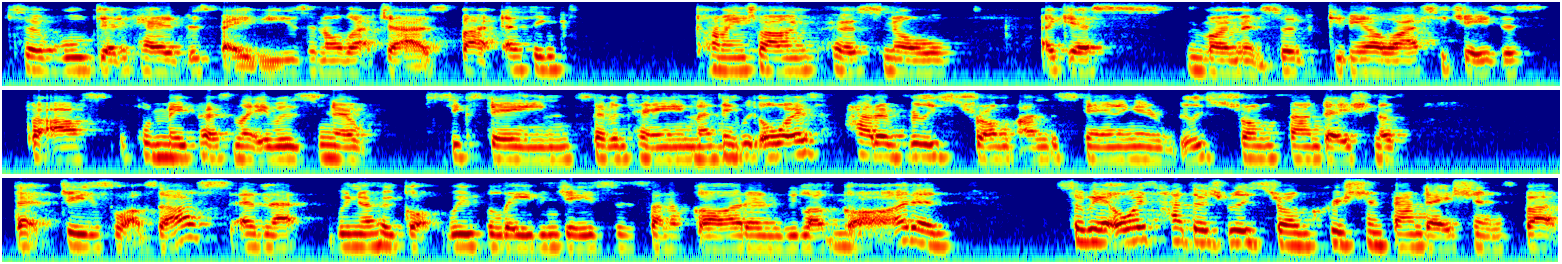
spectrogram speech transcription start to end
so we're dedicated as babies and all that jazz. But I think coming to our own personal, I guess, moments of giving our lives to Jesus for us, for me personally, it was you know 16, 17. I think we always had a really strong understanding and a really strong foundation of that Jesus loves us and that we know who God, we believe in Jesus, the Son of God, and we love mm. God. And so we always had those really strong Christian foundations. But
